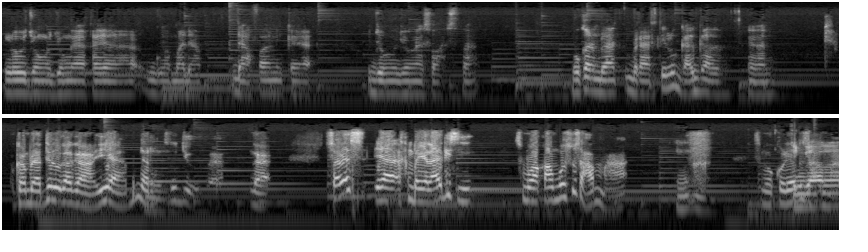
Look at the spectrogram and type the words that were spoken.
lu ujung-ujungnya kayak gua sama Da- Dava nih kayak ujung-ujungnya swasta bukan berarti, berarti lu gagal ya kan bukan berarti lu gagal iya benar Hmm. setuju nggak soalnya ya kembali lagi sih semua kampus tuh sama Mm-mm. semua kuliah tuh Tinggal sama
